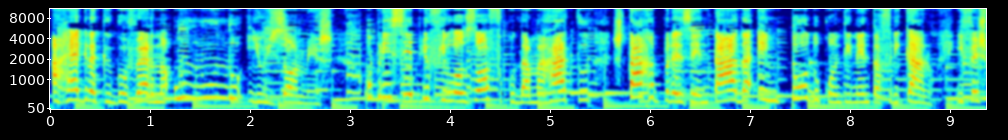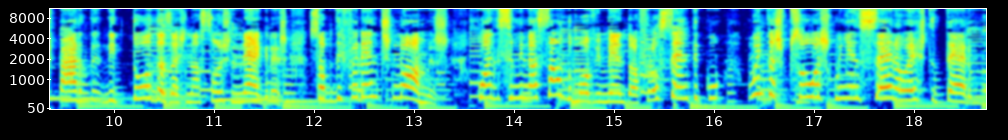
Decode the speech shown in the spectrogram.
a regra que governa o mundo e os homens. O princípio filosófico da Mahat está representada em todo o continente africano e fez parte de todas as nações negras, sob diferentes nomes. Com a disseminação do movimento afrocêntrico, muitas pessoas conheceram este termo.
